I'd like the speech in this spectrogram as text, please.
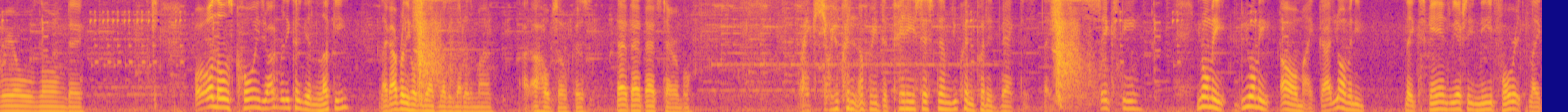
real long day. All those coins, y'all really could get lucky. Like I really hope you guys' luck is better than mine. I, I hope so, cause that that that's terrible. Like yo, you couldn't upgrade the pity system. You couldn't put it back to like sixty. You know how many? You know how many? Oh my god! You know how many like scans we actually need for it. Like,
